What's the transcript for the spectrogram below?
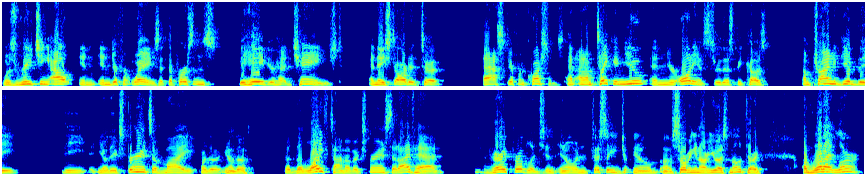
was reaching out in in different ways that the person's behavior had changed and they started to ask different questions and, and i'm taking you and your audience through this because i'm trying to give the the you know the experience of my or the you know the the, the lifetime of experience that i've had. Very privileged and you know and especially you know uh, serving in our us military of what i learned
